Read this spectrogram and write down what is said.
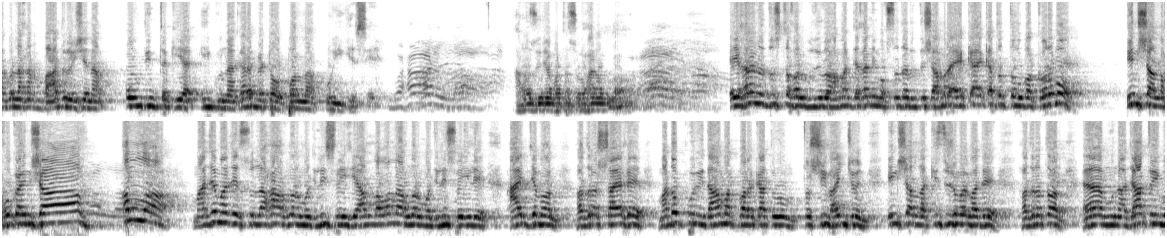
আগলা খান বাদ রইছে না। ওই দিন তাকিয়া ই গুনাগার বেটাও হয়ে গেছে। আরও জুড়ে কথা এইখানে দুস্থ ফল বুঝিব আমার যেখানে মকসদার উদ্দেশ্য আমরা একা একা তো তৌবা করব। ইনশাআল্লাহ হোক ইনশাআল্লাহ। আল্লাহ। মাঝে মাঝে সুল্লাহ আল্লাহর মজলিস পেয়েছে আল্লাহ আল্লাহ আল্লাহর মজলিস পেইলে আজ যেমন হজরত শাহেখে মাধবপুরি দামাত বারাকাতুম তশরিফ আইনছেন ইনশাআল্লাহ কিছু সময় বাদে হজরতর মুনাজাত হইব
